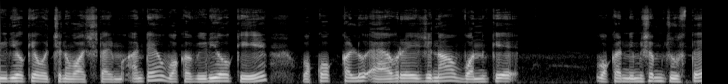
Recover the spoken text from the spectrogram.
వీడియోకే వచ్చిన వాచ్ టైం అంటే ఒక వీడియోకి ఒక్కొక్కళ్ళు యావరేజ్న వన్ కే ఒక నిమిషం చూస్తే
